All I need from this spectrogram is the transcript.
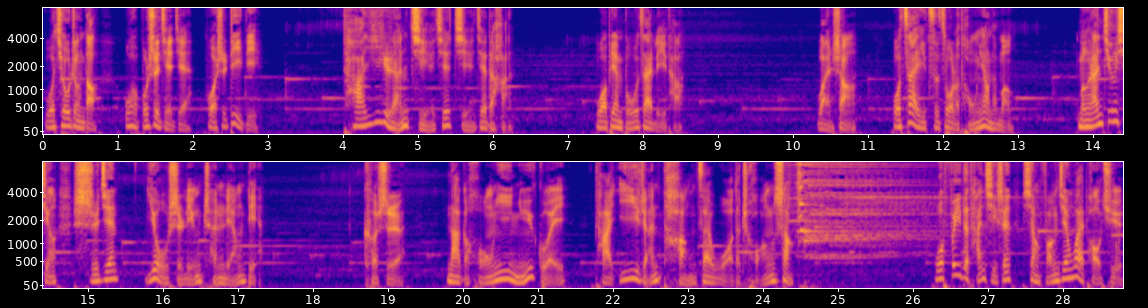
我纠正道：“我不是姐姐，我是弟弟。”他依然姐姐姐姐的喊，我便不再理他。晚上，我再一次做了同样的梦，猛然惊醒，时间又是凌晨两点。可是，那个红衣女鬼，她依然躺在我的床上。我飞得弹起身，向房间外跑去，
